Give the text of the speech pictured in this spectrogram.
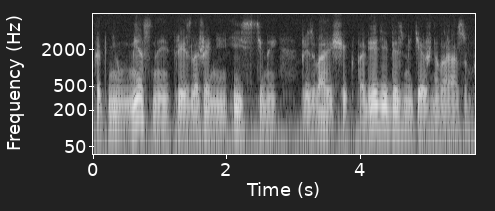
как неуместные при изложении истины, призывающей к победе безмятежного разума.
